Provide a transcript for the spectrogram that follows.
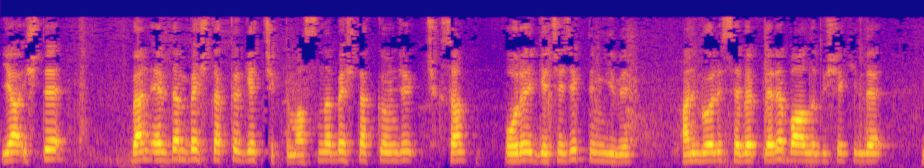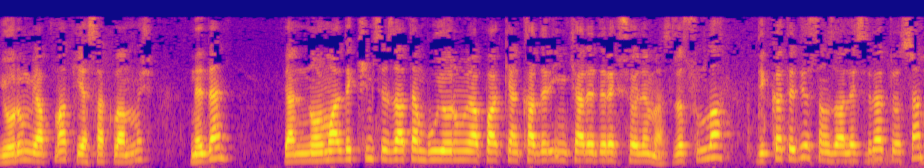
Ya işte ben evden 5 dakika geç çıktım. Aslında 5 dakika önce çıksam oraya geçecektim gibi. Hani böyle sebeplere bağlı bir şekilde yorum yapmak yasaklanmış. Neden? Yani normalde kimse zaten bu yorumu yaparken kaderi inkar ederek söylemez. Resulullah dikkat ediyorsanız aleyhissalatü vesselam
